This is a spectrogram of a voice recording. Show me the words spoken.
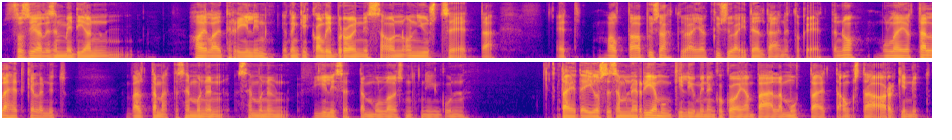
sosiaalisen median highlight reelin jotenkin kalibroinnissa on, on just se, että et malttaa pysähtyä ja kysyä itseltään, että okei, että no, mulla ei ole tällä hetkellä nyt välttämättä semmoinen, semmoinen fiilis, että mulla olisi nyt niin kuin, tai että ei ole se semmoinen riemun kiljuminen koko ajan päällä, mutta että onko tämä arki nyt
